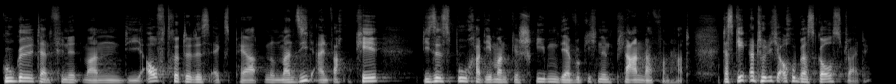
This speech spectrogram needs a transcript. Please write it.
googelt, dann findet man die Auftritte des Experten und man sieht einfach, okay, dieses Buch hat jemand geschrieben, der wirklich einen Plan davon hat. Das geht natürlich auch übers Ghostwriting.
